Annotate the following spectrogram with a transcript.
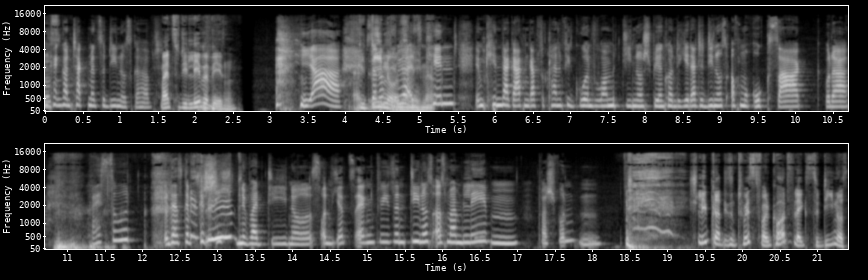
Dinos? keinen Kontakt mehr zu Dinos gehabt. Meinst du die Lebewesen? Ja, Die das Dinos. früher als Nicht mehr. Kind im Kindergarten gab es so kleine Figuren, wo man mit Dinos spielen konnte. Jeder hatte Dinos auf dem Rucksack oder weißt du? Und es gibt Geschichten über Dinos und jetzt irgendwie sind Dinos aus meinem Leben verschwunden. Ich liebe gerade diesen Twist von Cornflakes zu Dinos.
